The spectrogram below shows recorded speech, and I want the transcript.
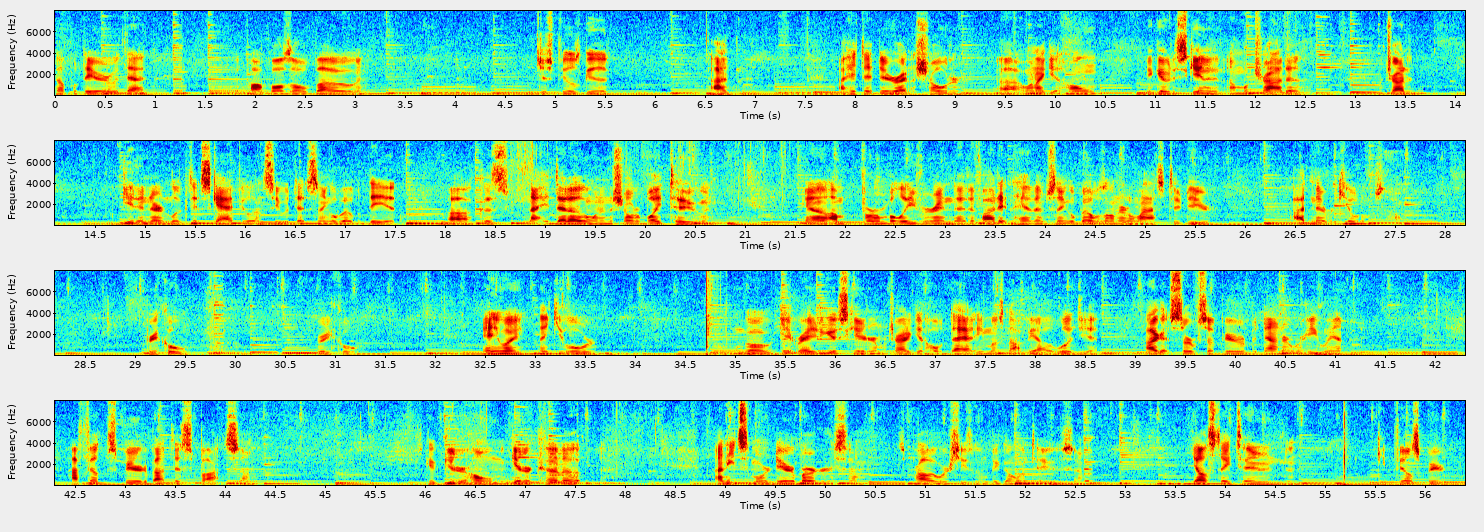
couple deer with that Pawpaw's old bow and just feels good. I I hit that deer right in the shoulder. Uh, when I get home and go to skin it, I'm gonna try to gonna try to get in there and look at that scapula and see what that single bevel did. Because uh, I hit that other one in the shoulder blade too, and you know I'm a firm believer in that if I didn't have them single bevels on there the last two deer, I'd never killed them. So pretty cool, pretty cool. Anyway, thank you, Lord. I'm gonna get ready to go scatter. I'm gonna try to get a hold of Dad. He must not be out of the woods yet. I got service up here, but down there where he went, I felt the spirit about this spot. So let's go get her home and get her cut up. I need some more deer burgers, so it's probably where she's gonna be going to. So y'all stay tuned and keep feeling spirit.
